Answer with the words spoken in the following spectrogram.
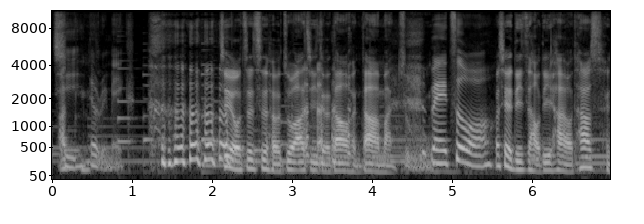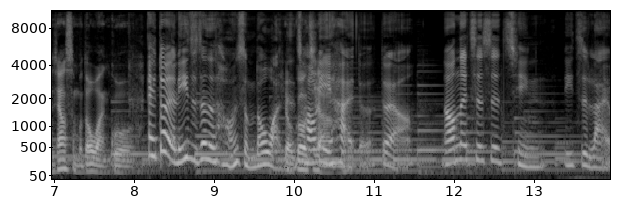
七的 remake，借由这次合作，阿基得到很大的满足。没错，而且梨子好厉害哦，他很像什么都玩过。哎、欸，对，梨子真的好像什么都玩的，超厉害的。对啊，然后那次是请梨子来，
